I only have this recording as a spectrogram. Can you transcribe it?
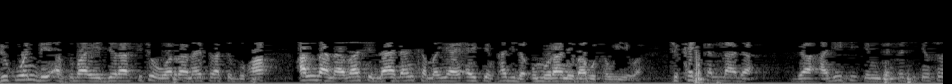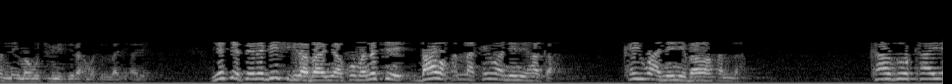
duk wanda ya asuba ya jira fitowar rana ya salatu duha Allah na bashi ladan kamar yayi aikin haji da umra ne babu tauyewa. Cikakken lada ga hadisi inganta cikin sunan na Imam Tirmidhi rahmatullahi alaihi ya ce sai na bi shi gida bayan ya koma nace bawan Allah kai wane ne haka? Kai wane ne bawan Allah? Ka zo ka yi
